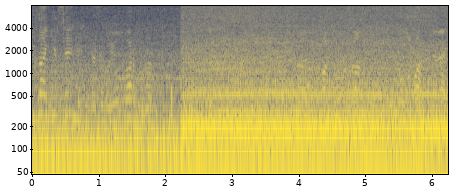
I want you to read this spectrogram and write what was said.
şuradan girseydin miydik acaba? Yol var mı buranın? Ha, Bakmamız lazım. Yol var evet.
